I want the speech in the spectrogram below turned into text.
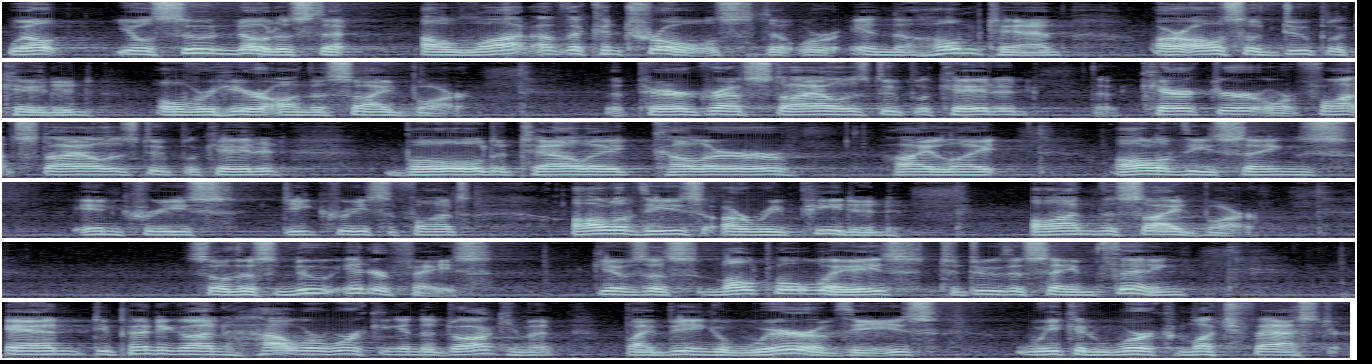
Well, you'll soon notice that a lot of the controls that were in the Home tab are also duplicated over here on the sidebar. The paragraph style is duplicated, the character or font style is duplicated, bold, italic, color, highlight, all of these things, increase, decrease the fonts, all of these are repeated on the sidebar. So this new interface gives us multiple ways to do the same thing, and depending on how we're working in the document, by being aware of these, we can work much faster.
